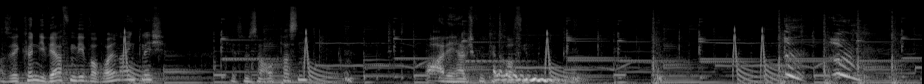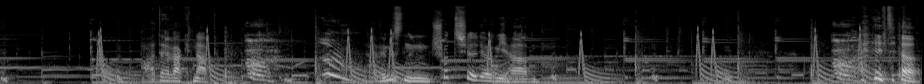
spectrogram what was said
Also wir können die werfen, wie wir wollen eigentlich. Jetzt müssen wir aufpassen. Boah, den habe ich gut getroffen. Oh, der war knapp. Ja, wir müssen ein Schutzschild irgendwie haben. Alter.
